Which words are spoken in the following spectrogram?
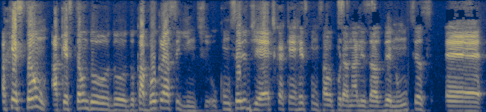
a questão, a questão do, do, do, caboclo é a seguinte: o Conselho de Ética, que é responsável por analisar as denúncias, é,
